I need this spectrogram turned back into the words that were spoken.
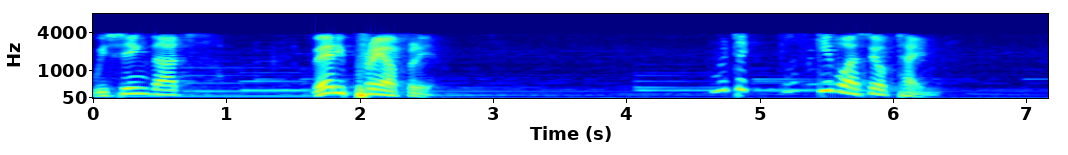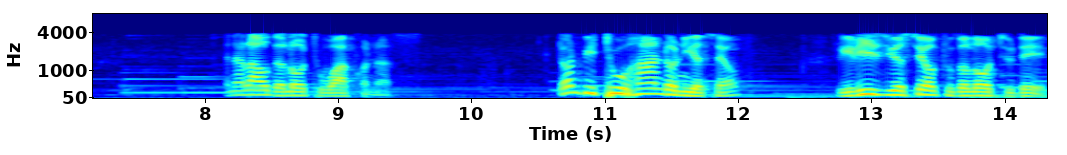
We sing that very prayerfully. We take, let's give ourselves time and allow the Lord to work on us. Don't be too hard on yourself. release yourself to the Lord today.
